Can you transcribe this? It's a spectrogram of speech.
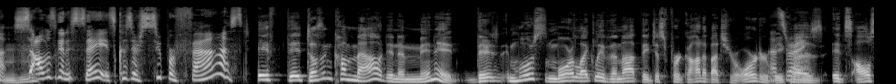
Mm-hmm. So I was going to say, it's because they're super fast. If it doesn't come out in a minute, there's most more likely than not they just forgot about your order That's right. because it's all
